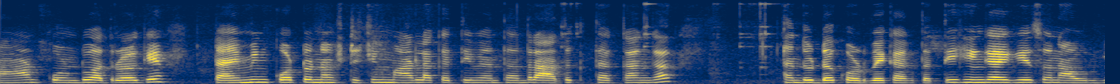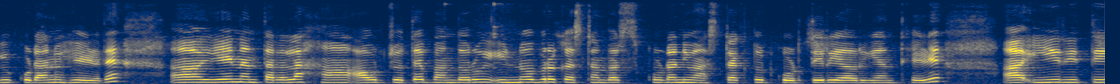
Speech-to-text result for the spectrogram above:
ಮಾಡಿಕೊಂಡು ಅದರೊಳಗೆ ಟೈಮಿಂಗ್ ಕೊಟ್ಟು ನಾವು ಸ್ಟಿಚಿಂಗ್ ಮಾಡ್ಲಾಕತ್ತೀವಿ ಅಂತಂದ್ರೆ ಅದಕ್ಕೆ ತಕ್ಕಂಗೆ ದುಡ್ಡು ಕೊಡಬೇಕಾಗ್ತತಿ. ಹೀಗಾಗಿ ಸೊ ನಾ ಅವ್ರಿಗೂ ಕೂಡ ಹೇಳಿದೆ ಏನಂತಾರಲ್ಲ ಅವ್ರ ಜೊತೆ ಬಂದವರು ಇನ್ನೊಬ್ಬರು ಕಸ್ಟಮರ್ಸ್ ಕೂಡ ನೀವು ಅಷ್ಟಾಗಿ ದುಡ್ಡು ಕೊಡ್ತೀರಿ ಅವ್ರಿಗೆ ಅಂಥೇಳಿ ಈ ರೀತಿ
